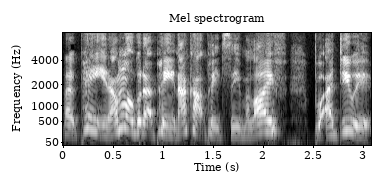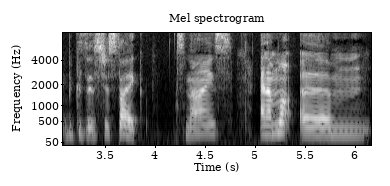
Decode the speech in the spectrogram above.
like painting. I'm not good at painting. I can't paint to save my life, but I do it because it's just like it's nice. And I'm not um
